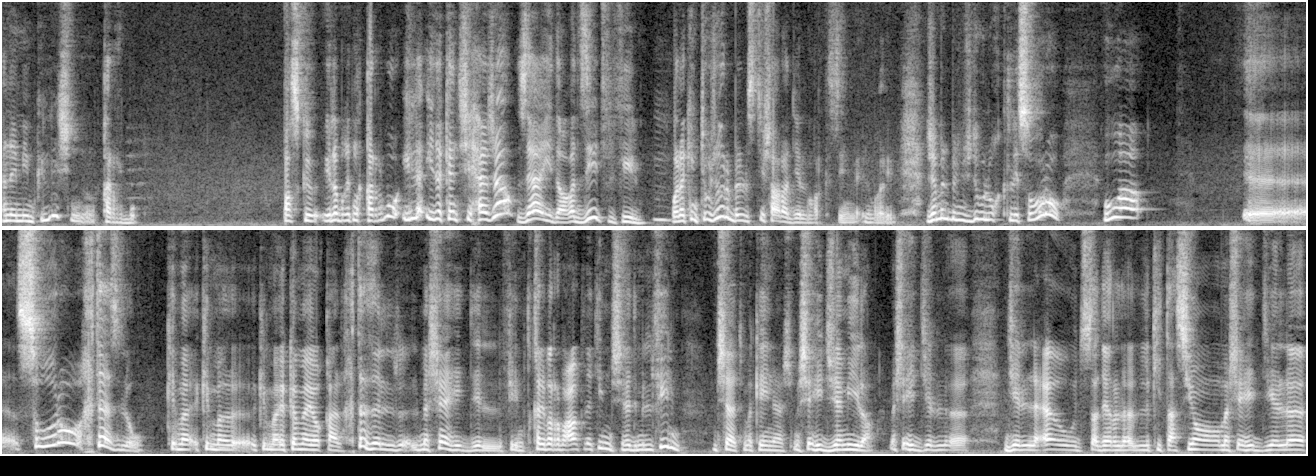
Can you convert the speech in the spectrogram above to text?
أنا ما يمكنليش نقربو. parce que إلا بغيت نقربو إلا إذا كانت شي حاجة زايدة غتزيد في الفيلم. ولكن toujours بالاستشارة ديال المركز السينمائي المغربي. جمال بن مجدوب الوقت اللي صوروا هو آه، صوروا اختزلوا كما كما كما كما يقال اختزل المشاهد ديال الفيلم. تقريبا 34 مشهد من الفيلم مشات ما كايناش. مشاهد جميلة مشاهد ديال ديال العود صدر الكيتاسيون مشاهد ديال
